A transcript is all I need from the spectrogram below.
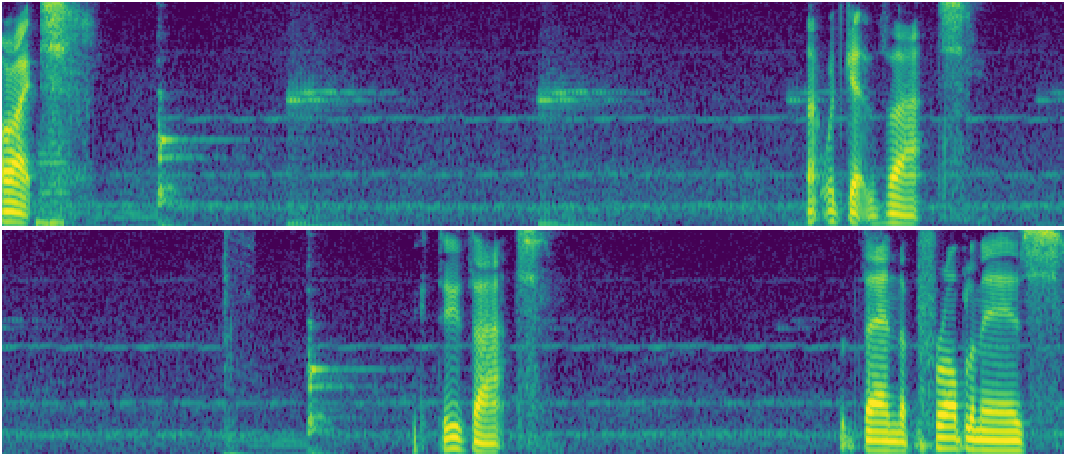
All right. That would get that. We could do that. But then the problem is...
